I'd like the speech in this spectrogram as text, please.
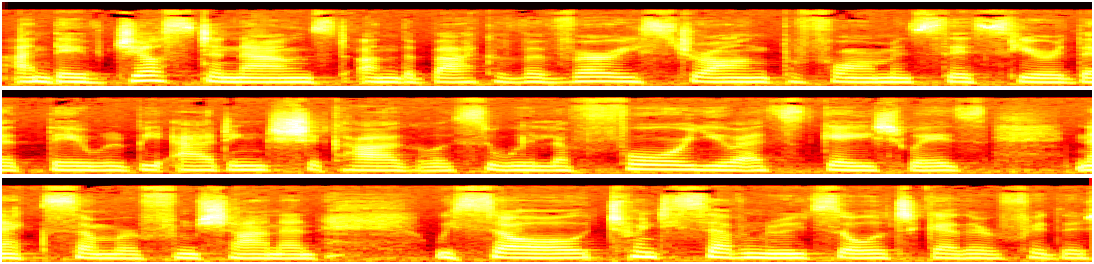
and they've just announced on the back of a very strong performance this year that they will be adding Chicago. So we'll have four US gateways next summer from Shannon. We saw 27 routes altogether for the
